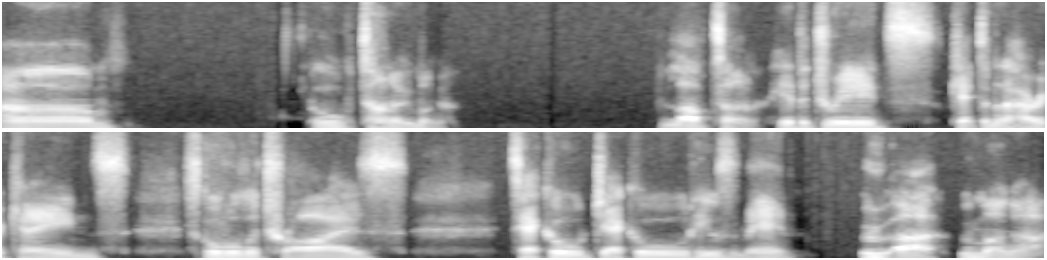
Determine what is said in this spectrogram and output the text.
Um, oh, Tana Umanga. Loved Tana. He had the dreads, captain of the Hurricanes, scored all the tries, tackled, jackled. He was the man. Ooh, ah, Umanga.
